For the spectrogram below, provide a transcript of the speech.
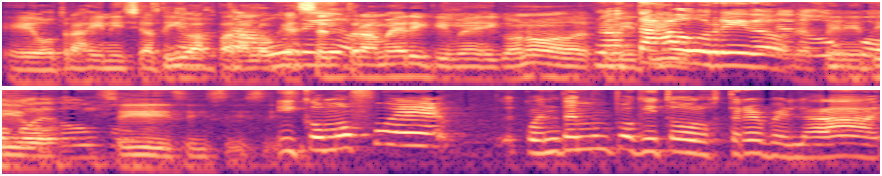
eh, otras iniciativas no para lo que es aburrido. Centroamérica y México. No, No definitivo. estás aburrido. De todo un poco, Definitivo. de un poco. Sí, sí, sí, sí. ¿Y cómo fue? Cuéntame un poquito los tres, ¿verdad?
